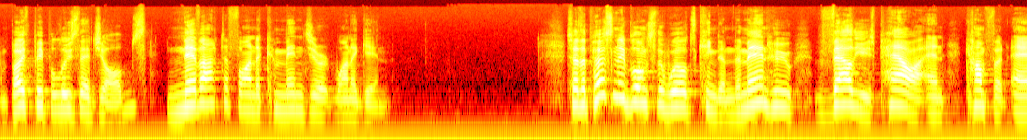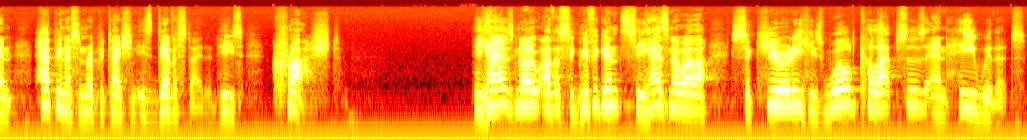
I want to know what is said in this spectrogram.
And both people lose their jobs, never to find a commensurate one again. So, the person who belongs to the world's kingdom, the man who values power and comfort and happiness and reputation, is devastated. He's crushed. He has no other significance, he has no other security. His world collapses and he with it.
